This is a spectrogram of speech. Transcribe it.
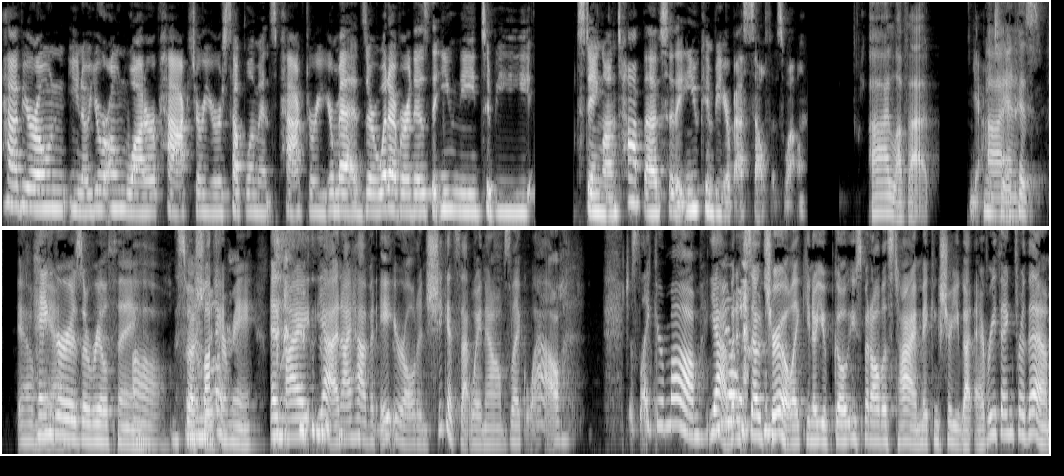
Have your own, you know, your own water packed or your supplements packed or your meds or whatever it is that you need to be staying on top of so that you can be your best self as well. I love that. Yeah. Me uh, too. Because Oh, Hanger man. is a real thing, oh, especially my, for me. And my, yeah, and I have an eight year old and she gets that way now. I was like, wow, just like your mom. Yeah, yeah, but it's so true. Like, you know, you go, you spend all this time making sure you've got everything for them.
